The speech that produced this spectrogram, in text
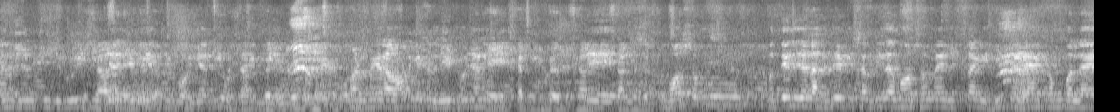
ਐਮਰਜੈਂਸੀ ਜ਼ਰੂਰੀ ਚੀਜ਼ਾਂ ਜਿਹੜੀਆਂ ਇੱਥੇ ਮੁਹੱਈਆ ਨਹੀਂ ਹੋ ਸਕਦੀਆਂ ਪਰ ਮੇਰ ਆਉਣਗੇ ਤਾਂ ਲੇਟ ਹੋ ਜਾਣਗੇ। ਤੇ ਮੌਸਮ ਨੂੰ ਮੱਦੇਨਜ਼ਰ ਰੱਖਦੇ ਵੀ ਸਰਦੀ ਦਾ ਮੌਸਮ ਹੈ ਜਿਸ ਤਰ੍ਹਾਂ ਕਿ ਹੀਟਰ ਹੈ ਕੰਬਲ ਹੈ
